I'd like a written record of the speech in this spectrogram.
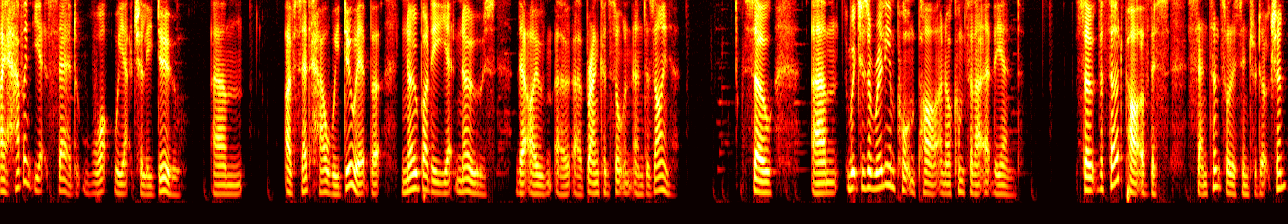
I haven't yet said what we actually do. Um, I've said how we do it, but nobody yet knows that I'm a, a brand consultant and designer. So, um, which is a really important part, and I'll come to that at the end. So, the third part of this sentence or this introduction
